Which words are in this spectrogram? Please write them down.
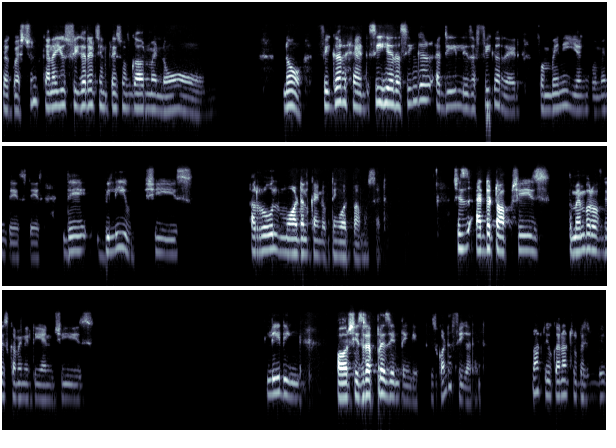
your question. Can I use figureheads in place of government? No. No, figurehead. See here, the singer Adele is a figurehead for many young women these days. They believe she is a role model kind of thing, what Pamo said she's at the top she's the member of this community and she's leading or she's representing it it's called a figurehead not you cannot represent with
